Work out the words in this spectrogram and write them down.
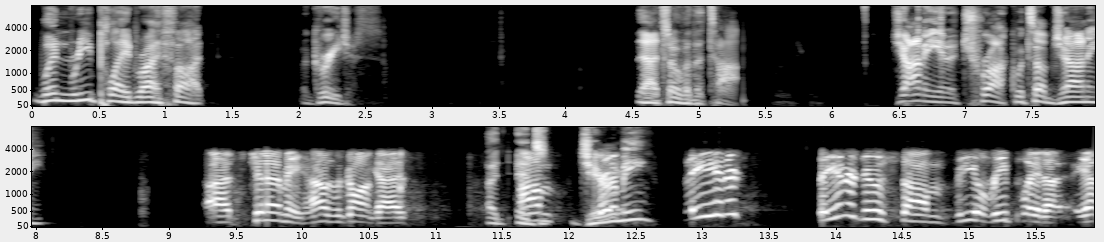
when replayed where I thought egregious. That's over the top. Johnny in a truck. What's up, Johnny? Uh, it's Jeremy. How's it going, guys? Uh, it's Um, Jeremy. They inter- they introduced um, video replay to uh,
